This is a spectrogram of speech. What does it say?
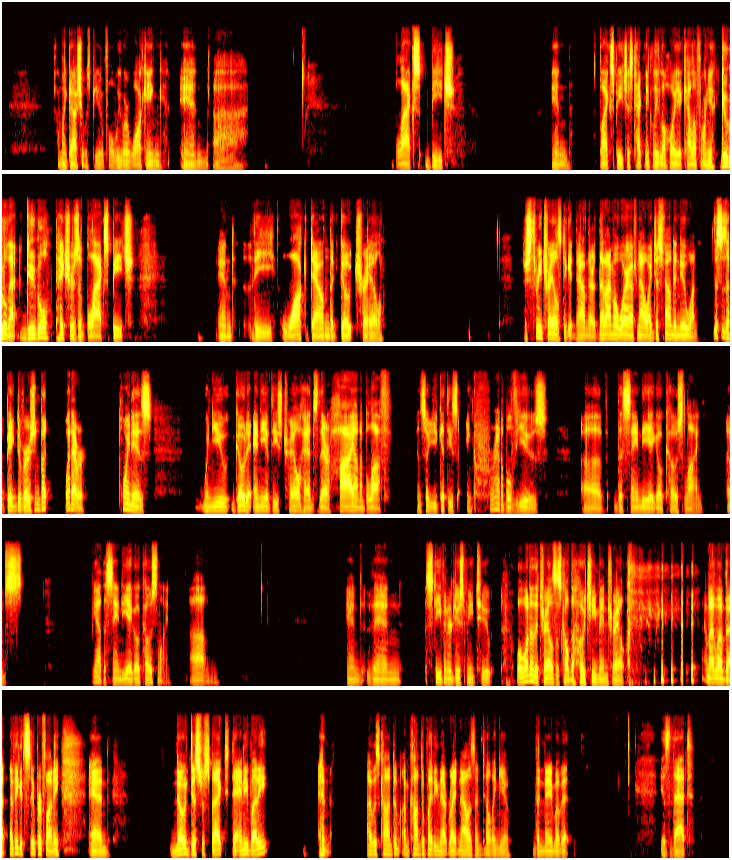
Oh my gosh, it was beautiful. We were walking in uh, Black's Beach. In Black's Beach is technically La Jolla, California. Google that. Google pictures of Black's Beach. And the walk down the goat trail. There's three trails to get down there that I'm aware of now. I just found a new one. This is a big diversion, but whatever. Point is, when you go to any of these trailheads, they're high on a bluff. And so you get these incredible views of the San Diego coastline, of, yeah, the San Diego coastline. Um, and then Steve introduced me to, well, one of the trails is called the Ho Chi Minh Trail. and I love that. I think it's super funny and no disrespect to anybody. And I was contem- I'm contemplating that right now as I'm telling you the name of it is that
